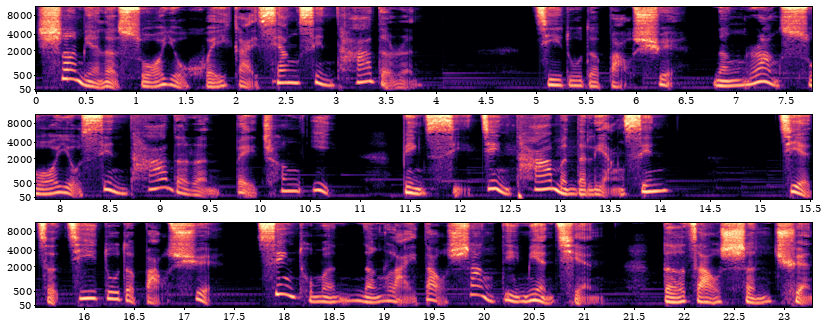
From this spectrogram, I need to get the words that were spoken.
赦免了所有悔改相信他的人。基督的宝血能让所有信他的人被称义，并洗净他们的良心。借着基督的宝血，信徒们能来到上帝面前，得着神全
